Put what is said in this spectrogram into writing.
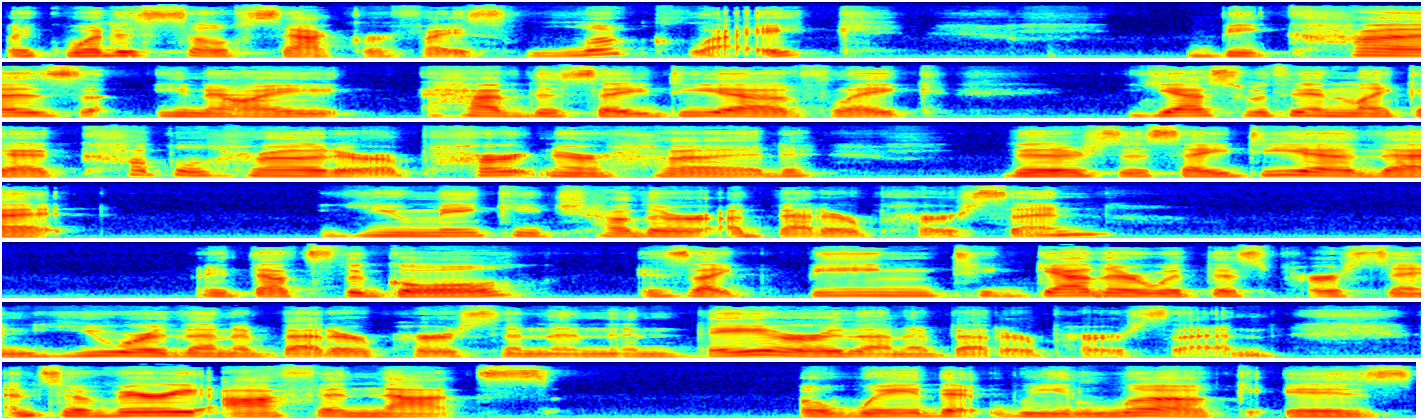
Like, what does self sacrifice look like? Because, you know, I have this idea of like, yes, within like a couplehood or a partnerhood, there's this idea that you make each other a better person. Right? That's the goal is like being together with this person, you are then a better person, and then they are then a better person. And so, very often, that's a way that we look is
